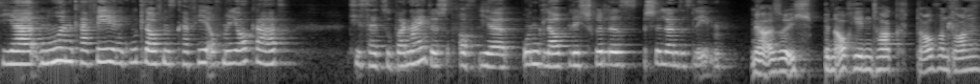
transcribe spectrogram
die ja nur ein Café, ein gut laufendes Café auf Mallorca hat, die ist halt super neidisch auf ihr unglaublich schrilles, schillerndes Leben. Ja, also ich bin auch jeden Tag drauf und dran,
